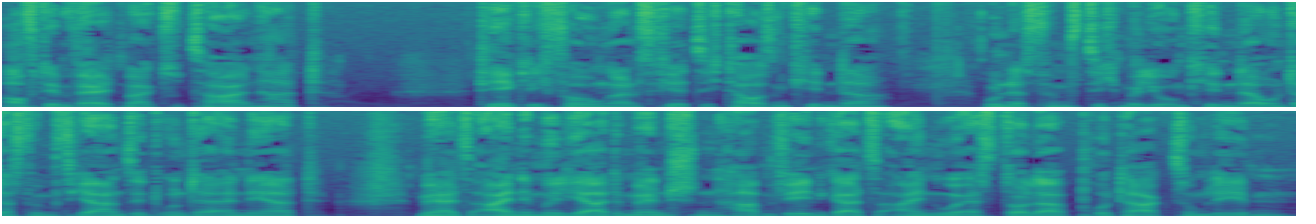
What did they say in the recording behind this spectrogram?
auf dem Weltmarkt zu zahlen hat? Täglich verhungern 40.000 Kinder, 150 Millionen Kinder unter fünf Jahren sind unterernährt, mehr als eine Milliarde Menschen haben weniger als einen US-Dollar pro Tag zum Leben.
